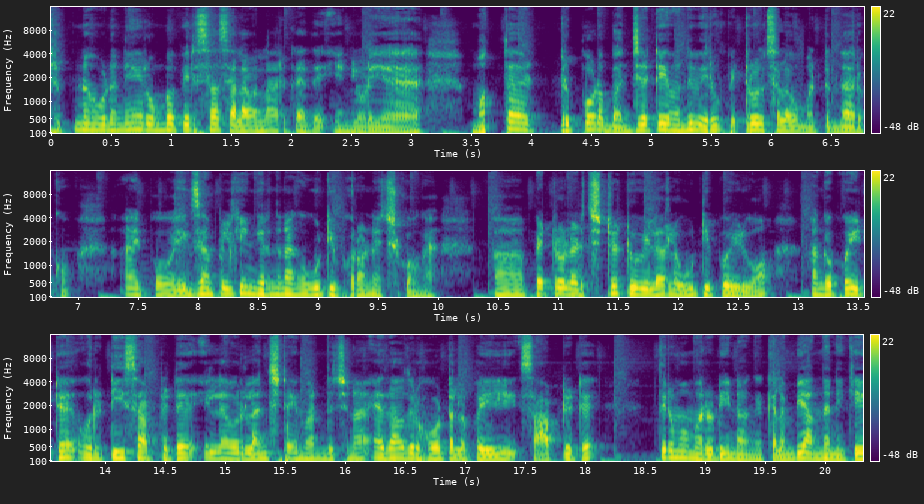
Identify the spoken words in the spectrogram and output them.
ட்ரிப்னா உடனே ரொம்ப பெருசாக செலவெல்லாம் இருக்காது. எங்களுடைய மொத்த ட்ரிப்போட பட்ஜெட்டே வந்து வெறும் பெட்ரோல் செலவு மட்டும்தான் இருக்கும். இப்போது எக்ஸாம்பிளுக்கு இங்கேருந்து நாங்கள் ஊட்டி போகிறோன்னு வச்சுக்கோங்க. பெட்ரோல் அடிச்சுட்டு டூ வீலரில் ஊட்டி போயிடுவோம். அங்கே போயிட்டு ஒரு டீ சாப்பிட்டுட்டு இல்லை ஒரு லஞ்ச் டைம் இருந்துச்சுன்னா ஏதாவது ஒரு ஹோட்டலில் போய் சாப்பிட்டுட்டு திரும்ப மறுபடியும் நாங்கள் கிளம்பி அந்தன்னைக்கு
